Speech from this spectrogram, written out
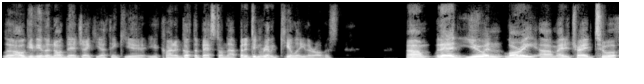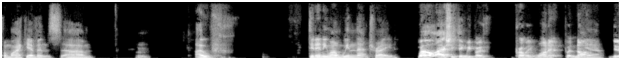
look, I'll give you the nod there, Jakey. I think you you kind of got the best on that, but it didn't really kill either of us. Um, then you and Laurie uh, made a trade tour for Mike Evans. Um, Hmm. I did anyone win that trade? Well, I actually think we both probably won it, but not Yeah. did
